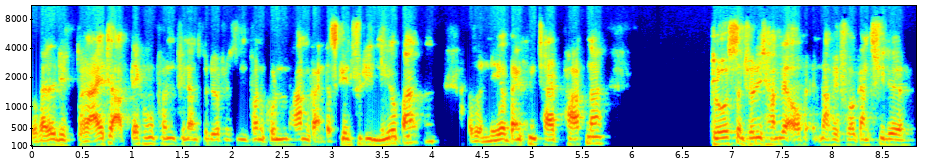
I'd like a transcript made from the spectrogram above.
relativ breite Abdeckung von Finanzbedürfnissen von Kunden haben kann. Das gilt für die Neobanken, also Neobanking-Type-Partner. Plus natürlich haben wir auch nach wie vor ganz viele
